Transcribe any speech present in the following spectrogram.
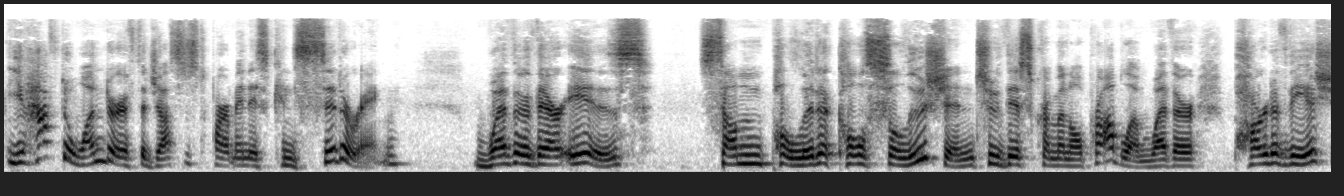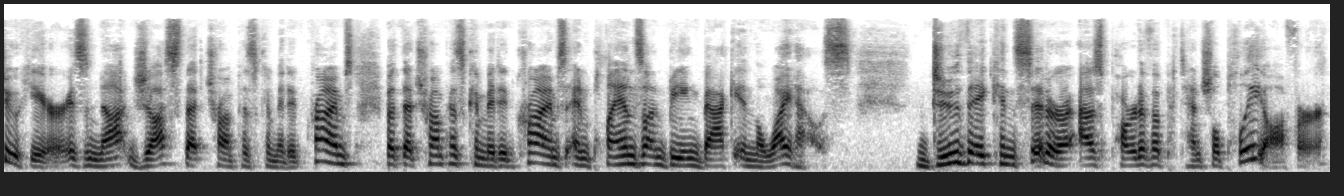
You have to wonder if the Justice Department is considering whether there is some political solution to this criminal problem, whether part of the issue here is not just that Trump has committed crimes, but that Trump has committed crimes and plans on being back in the White House. Do they consider as part of a potential plea offer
